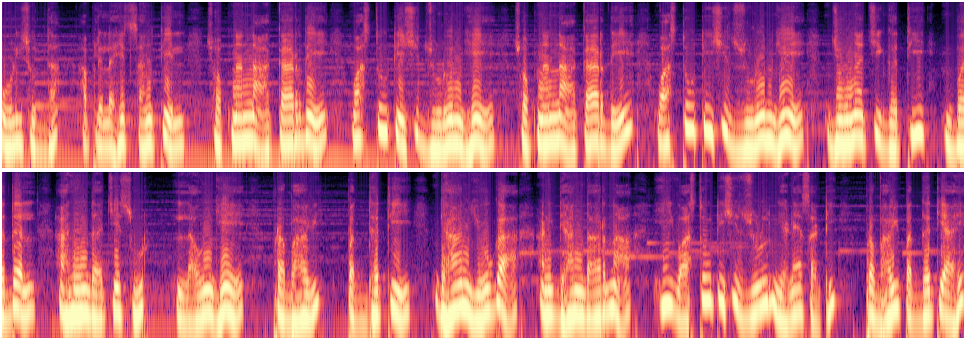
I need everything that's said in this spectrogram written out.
ओळीसुद्धा आपल्याला हेच सांगतील स्वप्नांना आकार दे वास्तवतेशी जुळून घे. स्वप्नांना आकार दे वास्तवतेशी जुळून घे. जीवनाची गती बदल आनंदाचे सूर लावून घे. प्रभावी पद्धती ध्यान योगा आणि ध्यानधारणा ही वास्तवतेशी जुळून घेण्यासाठी प्रभावी पद्धती आहे.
